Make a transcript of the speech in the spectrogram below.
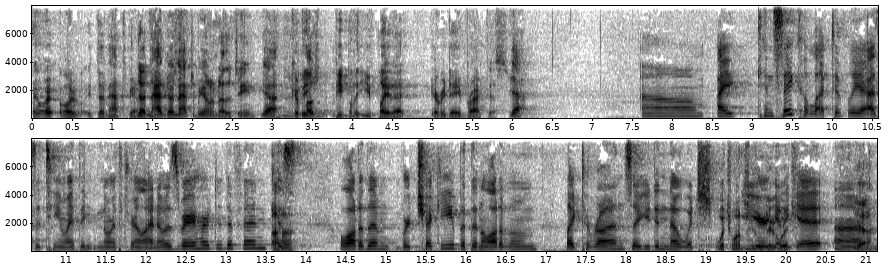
Or, or, it doesn't have to be. On doesn't have, doesn't have to be on another team. Yeah. Could be Most, people that you've played at every day in practice. Yeah. Um, I can say collectively as a team, I think North Carolina was very hard to defend because uh-huh. a lot of them were tricky, but then a lot of them like to run, so you didn't know which which one's you're going to get. Um, yeah.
